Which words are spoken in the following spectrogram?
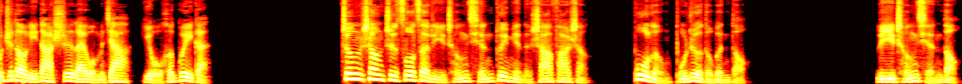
不知道李大师来我们家有何贵干？郑尚志坐在李承前对面的沙发上，不冷不热的问道。李承前道：“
